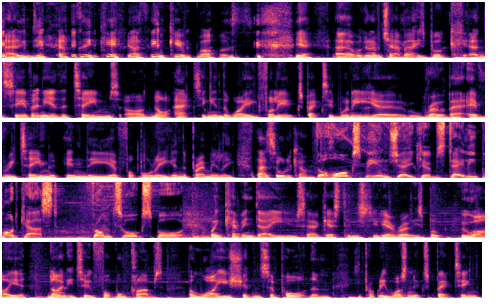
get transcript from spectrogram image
and I think it, I think it was. Yeah, uh, we're going to have a chat about his book and see if any of the teams are not acting in the way he fully expected when he uh, wrote about every team in the uh, football league and the Premier League. That's all to come. The Hawksby and Jacobs Daily Podcast from Talksport. When Kevin Day, who's our guest in the studio, wrote his book, Who Are You? 92 Football Clubs and Why You Shouldn't Support Them, he probably wasn't expecting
